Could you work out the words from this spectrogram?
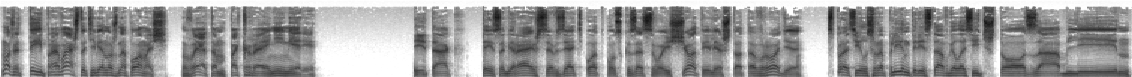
Может, ты и права, что тебе нужна помощь. В этом, по крайней мере». «Итак, ты собираешься взять отпуск за свой счет или что-то вроде?» — спросил Шраплин, перестав голосить «Что за блин?»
